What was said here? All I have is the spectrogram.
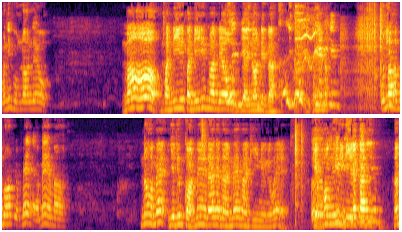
วันนี้ผมนอนเร็ว หมอฝันดีฝันดีที่นอนเร็วเฮ้ยพี่อย่านอนดึกล่ะเฮ้ยเฮ้ยพี่คิมว่าไงครับพี่คิมวันนี้ผมนอนกับแม่แม่มา นอนแม่อย่าลืมกอดแม่นะนานๆแม่มาทีนึงนะเว้ยเก็บห้องให้ดีๆแล้วกันฮะ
